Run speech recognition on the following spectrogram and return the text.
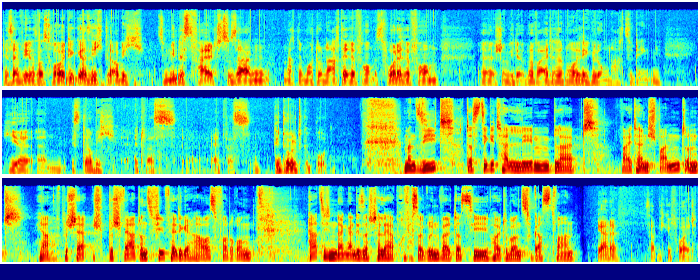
Deshalb wäre es aus heutiger Sicht, glaube ich, zumindest falsch zu sagen, nach dem Motto, nach der Reform ist vor der Reform, äh, schon wieder über weitere Neuregelungen nachzudenken. Hier ähm, ist, glaube ich, etwas, äh, etwas Geduld geboten. Man sieht, das digitale Leben bleibt weiterhin spannend und ja, beschwert uns vielfältige Herausforderungen. Herzlichen Dank an dieser Stelle, Herr Professor Grünwald, dass Sie heute bei uns zu Gast waren. Gerne, es hat mich gefreut.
